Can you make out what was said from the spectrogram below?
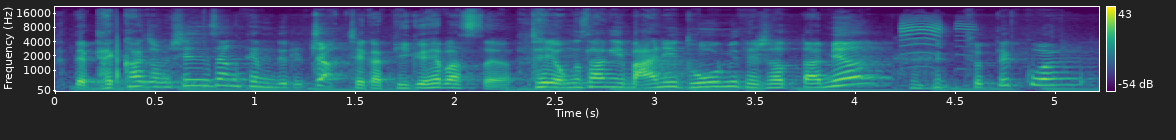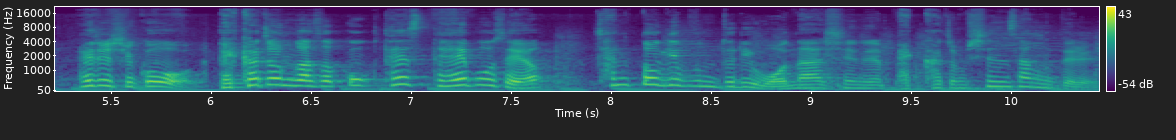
근데 백화점 신상템들을 쫙 제가 비교해봤어요. 제 영상이 많이 도움이 되셨다면 저 댓글 해주시고 백화점 가서 꼭 테스트 해보세요. 찬떡이 분들이 원하시는 백화점 신상들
